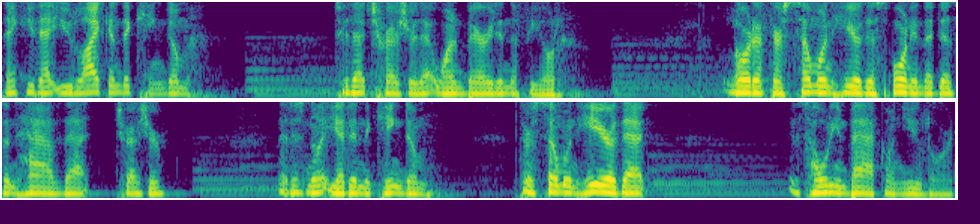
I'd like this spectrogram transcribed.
Thank you that you liken the kingdom to that treasure, that one buried in the field. Lord, if there's someone here this morning that doesn't have that treasure, that is not yet in the kingdom, if there's someone here that is holding back on you, Lord,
